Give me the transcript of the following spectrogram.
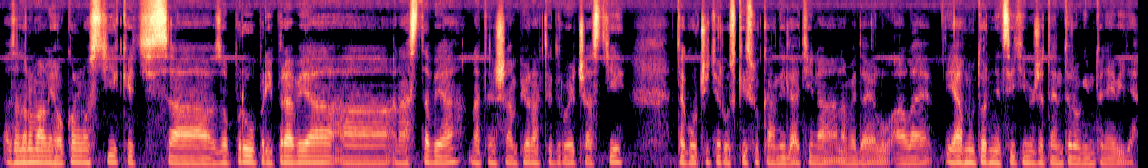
za normálnych okolností, keď sa zoprú, pripravia a nastavia na ten šampionát tej druhej časti, tak určite Rusky sú kandidáti na, na medailu, ale ja vnútorne cítim, že tento rok im to nevidia.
